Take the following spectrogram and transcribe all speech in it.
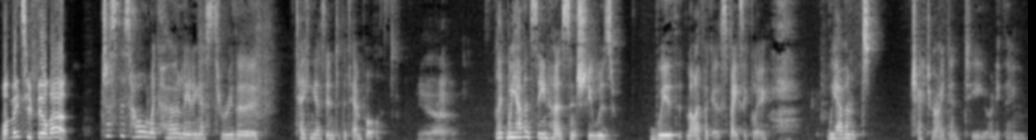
what makes you feel that? Just this whole like her leading us through the taking us into the temple. Yeah. Like we haven't seen her since she was with Maleficus, basically. We haven't checked her identity or anything.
